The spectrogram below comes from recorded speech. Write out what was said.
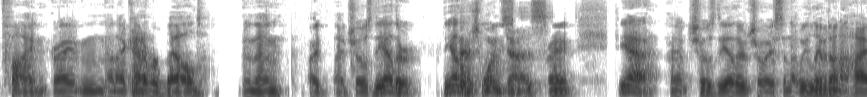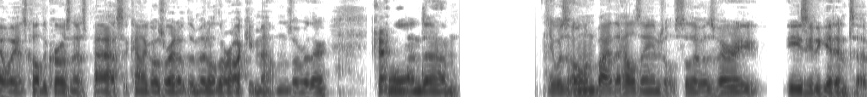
fine, right? And and I kind of Yeah. rebelled, and then I, I chose the other the other As one does. right? Yeah, I chose the other choice, and we lived on a highway. It's called the Crowsnest Pass. It kind of goes right up the middle of the Rocky Mountains over there, Okay. and um, it was owned by the Hells Angels, so it was very easy to get into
